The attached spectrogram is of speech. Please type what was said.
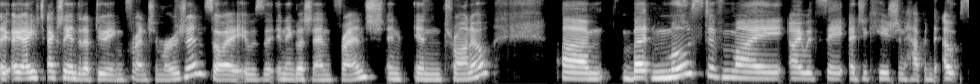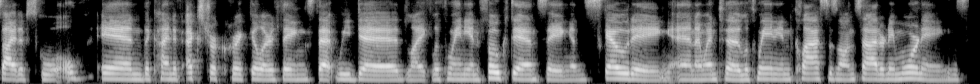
I, I, actually ended up doing french immersion. So I, it was in english and french in in toronto um, but most of my, I would say, education happened outside of school and the kind of extracurricular things that we did, like Lithuanian folk dancing and scouting. And I went to Lithuanian classes on Saturday mornings.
